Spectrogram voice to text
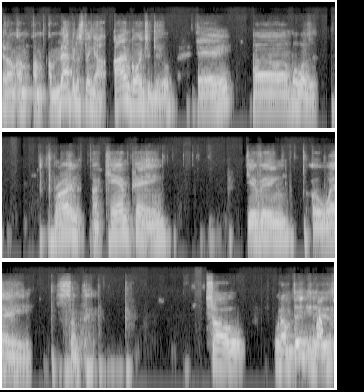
and I'm I'm I'm, I'm mapping this thing out. I'm going to do a um, what was it? Run a campaign giving away something. So what I'm thinking is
